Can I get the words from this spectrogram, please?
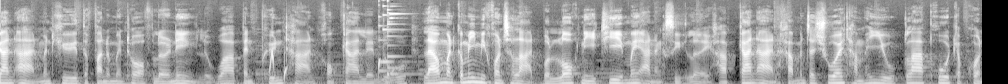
การอ่านมันคือ the fundamental of learning หรือว่าเป็นพื้นฐานของการเรียนรู้ แล้วมันก็ไม่มีคนฉลาดบนโลกนี้ที่ไม่อ่านหนังสือเลยครับการอ่านครับมันจะช่วยทำให้ยูกล้าพูดกับคน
